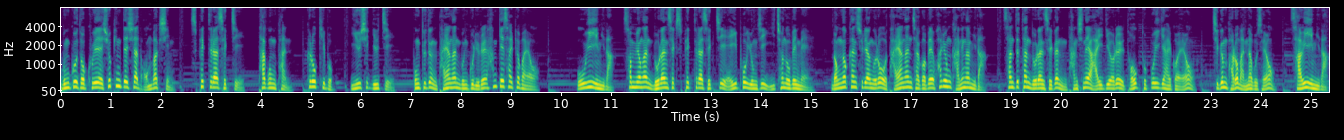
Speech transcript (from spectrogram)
문구 덕후의 쇼핑 대샷 언박싱, 스펙트라 색지, 타공판, 크로키북, 이유식 일지, 봉투 등 다양한 문구류를 함께 살펴봐요. 5위입니다. 선명한 노란색 스펙트라 색지 A4 용지 2,500매. 넉넉한 수량으로 다양한 작업에 활용 가능합니다. 산뜻한 노란색은 당신의 아이디어를 더욱 돋보이게 할 거예요. 지금 바로 만나보세요. 4위입니다.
